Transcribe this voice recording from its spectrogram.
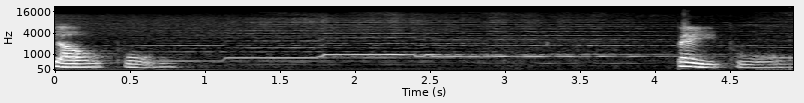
腰部、背部、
